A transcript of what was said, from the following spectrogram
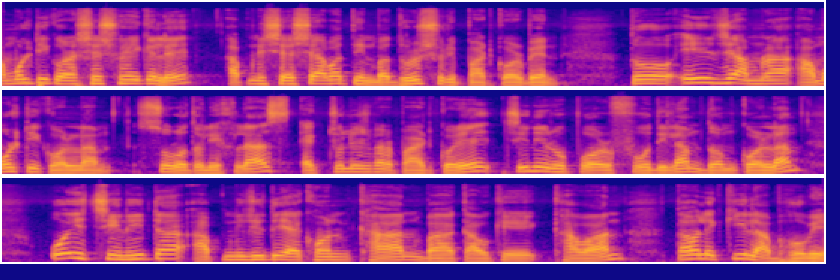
আমলটি করা শেষ হয়ে গেলে শেষে আবার তিনবার শরীফ পাঠ করবেন। তো এই যে আমরা আমলটি করলাম, সুরতুল ইখলাস একচল্লিশ বার পাঠ করে চিনির উপর ফু দিলাম, দম করলাম, ওই চিনিটা আপনি যদি এখন খান বা কাউকে খাওয়ান, তাহলে কি লাভ হবে?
